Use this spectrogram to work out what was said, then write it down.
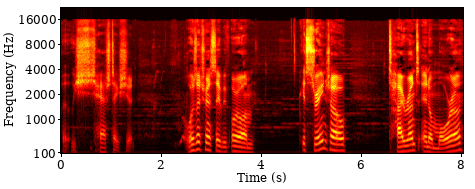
But we sh hashtag shit. What was I trying to say before? Um, it's strange how Tyrunt and Amaura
